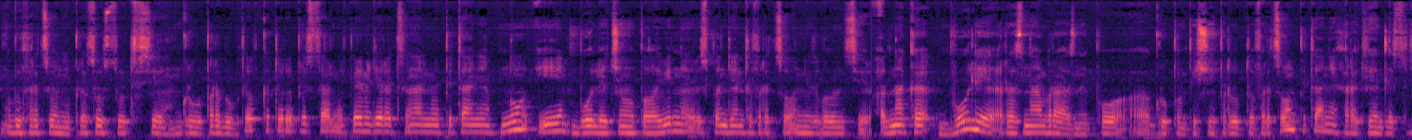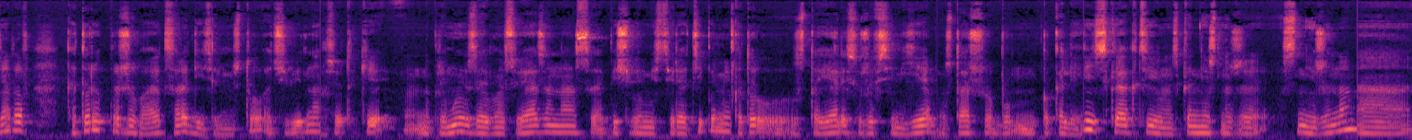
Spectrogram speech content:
в их рационе присутствуют все группы продуктов, которые представлены в пирамиде рационального питания. Ну и более чем у половины респондентов рацион не сбалансирован. Однако более разнообразный по э, группам пищевых продуктов рацион питания характерен для студентов, которые проживают с родителями, что, очевидно, все-таки напрямую взаимосвязано с пищевыми стереотипами, которые устоялись уже в семье у старшего поколения. Физическая активность, конечно же, снижена, а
